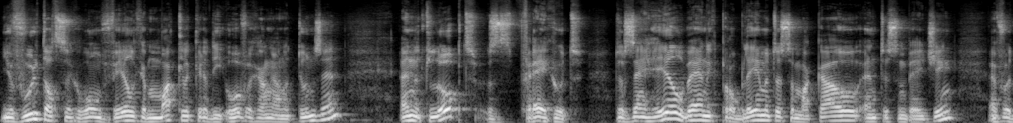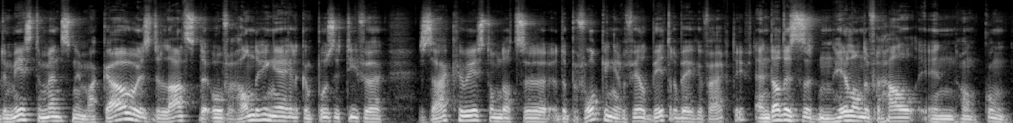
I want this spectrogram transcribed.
je voelt dat ze gewoon veel gemakkelijker die overgang aan het doen zijn. En het loopt vrij goed. Er zijn heel weinig problemen tussen Macau en tussen Beijing. En voor de meeste mensen in Macau is de laatste overhandiging eigenlijk een positieve zaak geweest, omdat ze de bevolking er veel beter bij gevaard heeft. En dat is een heel ander verhaal in Hongkong.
